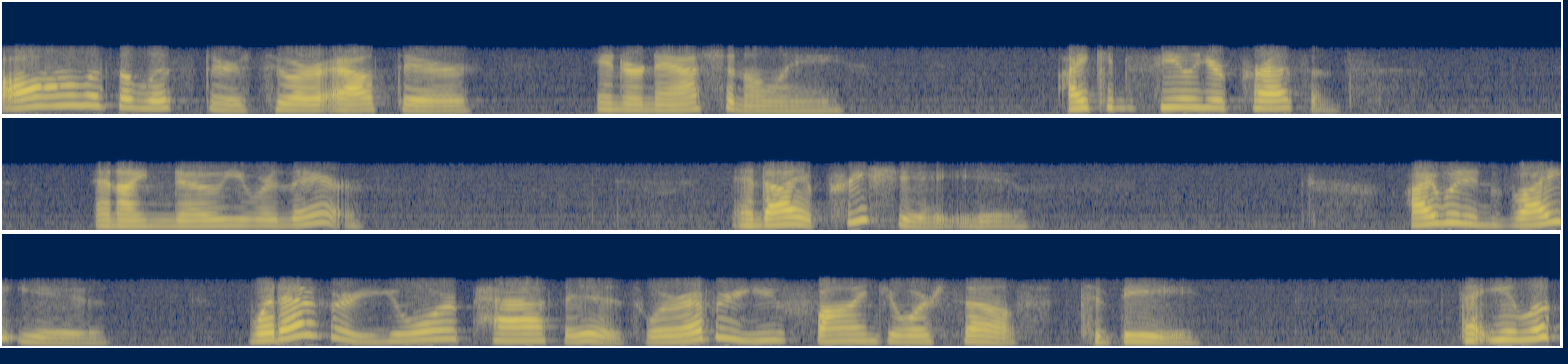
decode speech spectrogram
all of the listeners who are out there internationally, I can feel your presence. And I know you are there. And I appreciate you. I would invite you, whatever your path is, wherever you find yourself to be, that you look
